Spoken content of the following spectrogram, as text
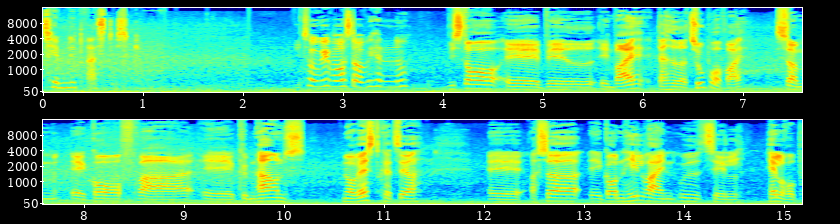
temmelig drastisk. Toge, hvor står vi henne nu? Vi står øh, ved en vej, der hedder Tuborgvej, som øh, går fra øh, Københavns nordvestkvarter, øh, og så øh, går den hele vejen ud til Hellerup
